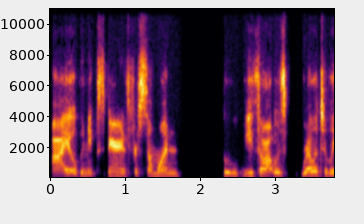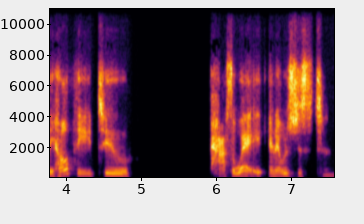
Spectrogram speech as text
eye opening experience for someone who you thought was relatively healthy to pass away. And it was just, mm.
